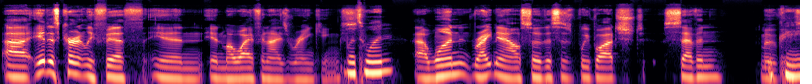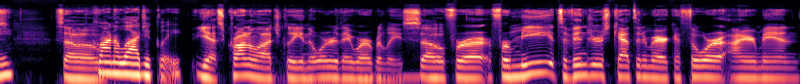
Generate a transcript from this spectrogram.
Uh, it is currently fifth in in my wife and I's rankings. What's one? uh, one right now? So this is we've watched seven movies. Okay, So chronologically. yes, chronologically in the order they were released. So for for me, it's Avengers, Captain America, Thor, Iron Man,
